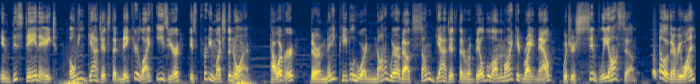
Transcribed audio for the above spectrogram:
In this day and age, owning gadgets that make your life easier is pretty much the norm. However, there are many people who are not aware about some gadgets that are available on the market right now, which are simply awesome. Hello there everyone,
